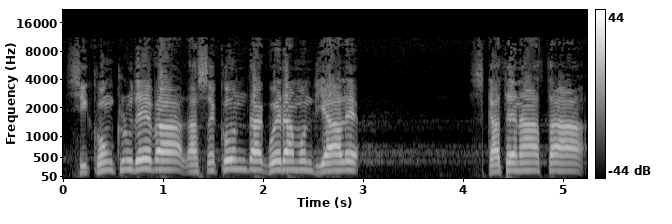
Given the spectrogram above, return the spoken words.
si concludeva la seconda guerra mondiale scatenata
